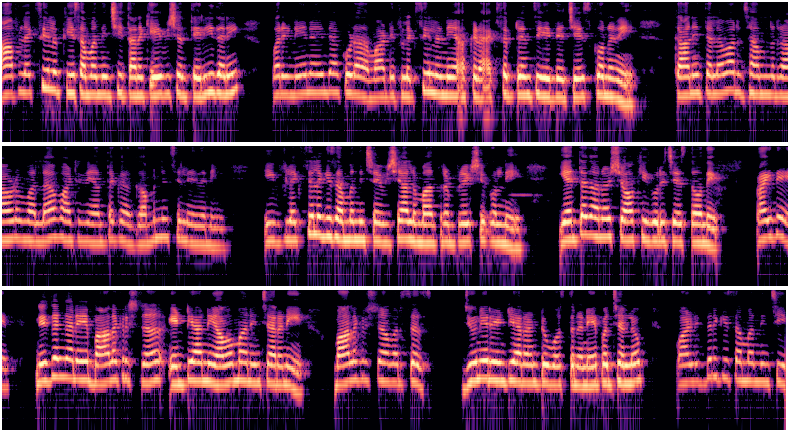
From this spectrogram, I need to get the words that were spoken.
ఆ ఫ్లెక్సీలకి సంబంధించి తనకి ఏ విషయం తెలియదని మరి నేనైనా కూడా వాటి ఫ్లెక్సీలని అక్కడ యాక్సెప్టెన్సీ అయితే చేసుకోనని కానీ తెల్లవారుజామున రావడం వల్ల వాటిని అంతగా గమనించలేదని ఈ ఫ్లెక్సీలకి సంబంధించిన విషయాలు మాత్రం ప్రేక్షకుల్ని ఎంతగానో షాక్కి గురి చేస్తోంది. అయితే నిజంగానే బాలకృష్ణ ఎన్టీఆర్ని అవమానించారని బాలకృష్ణ వర్సెస్ జూనియర్ ఎన్టీఆర్ అంటూ వస్తున్న నేపథ్యంలో వాళ్ళిద్దరికీ సంబంధించి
